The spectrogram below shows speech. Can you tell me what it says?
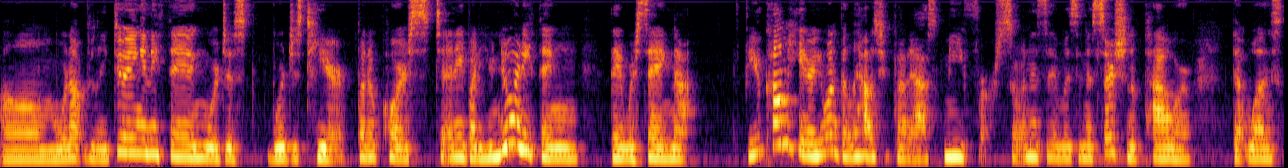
Um, we're not really doing anything. We're just we're just here. But of course, to anybody who knew anything, they were saying that if you come here, you want to build a house, you've got to ask me first. So it was an assertion of power that was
